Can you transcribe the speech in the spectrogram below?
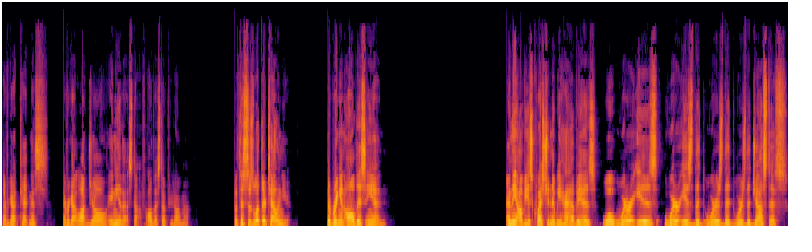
Never got tetanus. Never got lockjaw. Any of that stuff. All that stuff you're talking about. But this is what they're telling you. They're bringing all this in and the obvious question that we have is, well, where is where is the where's the where's the justice?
